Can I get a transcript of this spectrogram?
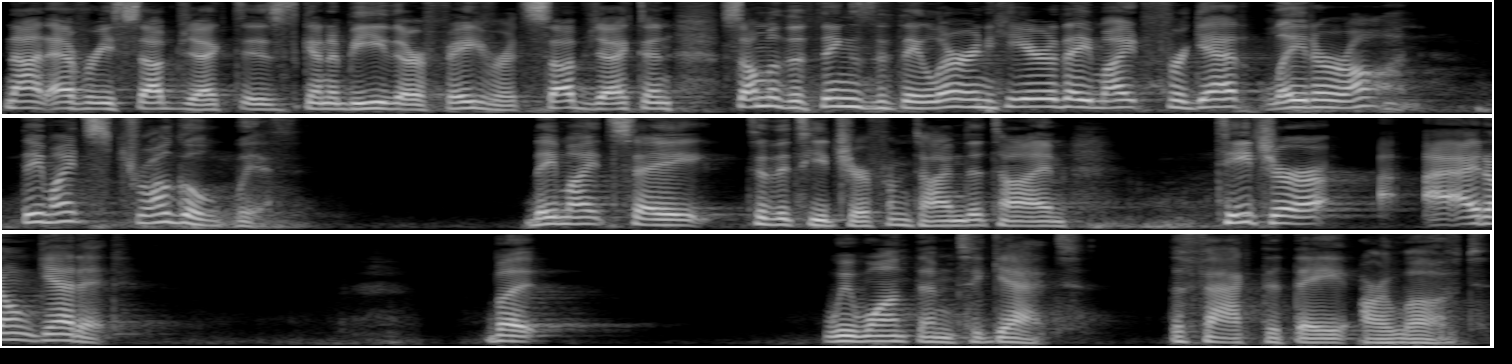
Not every subject is going to be their favorite subject, and some of the things that they learn here they might forget later on. They might struggle with. They might say to the teacher from time to time, Teacher, I don't get it. But we want them to get the fact that they are loved,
